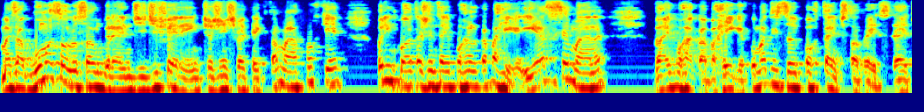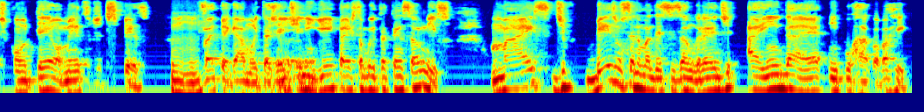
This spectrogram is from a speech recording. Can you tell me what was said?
Mas alguma solução grande diferente a gente vai ter que tomar, porque por enquanto a gente está empurrando com a barriga. E essa semana vai empurrar com a barriga com uma decisão importante, talvez, né, de conter aumento de despesa. Uhum. Vai pegar muita gente uhum. e ninguém presta muita atenção nisso. Mas, de, mesmo sendo uma decisão grande, ainda é empurrar com a barriga.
